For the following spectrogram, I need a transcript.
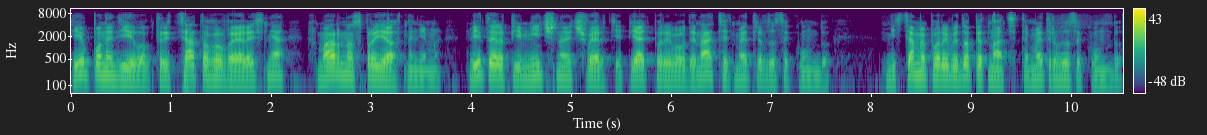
І в понеділок, 30 вересня, хмарно з проясненнями. Вітер північної чверті 5 пориви 11 метрів за секунду. Місцями пориви до 15 метрів за секунду.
